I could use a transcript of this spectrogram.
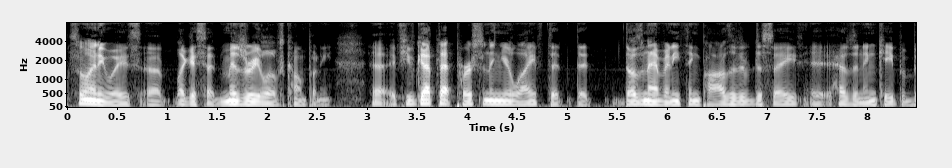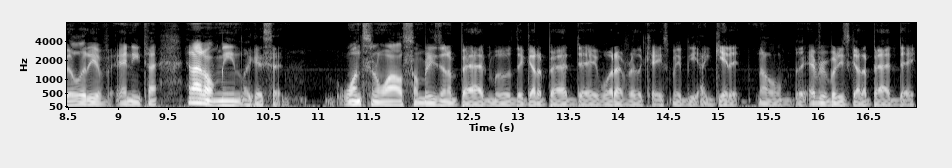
So, anyways, uh, like I said, misery loves company. Uh, if you've got that person in your life that, that doesn't have anything positive to say, it has an incapability of any time, and I don't mean, like I said, once in a while somebody's in a bad mood, they got a bad day, whatever the case may be. I get it. No, everybody's got a bad day,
